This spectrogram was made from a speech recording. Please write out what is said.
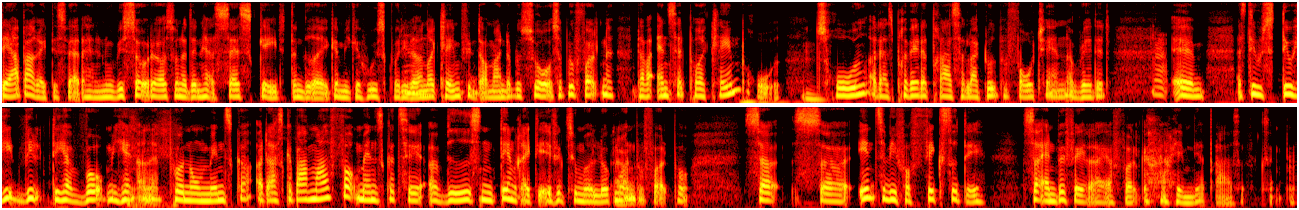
det er bare rigtig svært at have nu. Vi så det også under den her SAS-gate, den ved jeg ikke, om I kan huske, hvor de mm. lavede en reklamefilm, der var mange, der blev sur. Så blev folkene, der var ansat på reklamebureauet, mm. troede, og deres private adresser lagt ud på 4chan og Reddit. Ja. Øhm, altså, det er, jo, det er jo helt vildt, det her våben i hænderne på nogle mennesker, og der skal bare meget få mennesker til at vide, sådan, det er en rigtig effektiv måde at lukke ja. munden på folk på. Så, så indtil vi får fikset det, så anbefaler jeg, at folk har hemmelige adresser, for eksempel.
